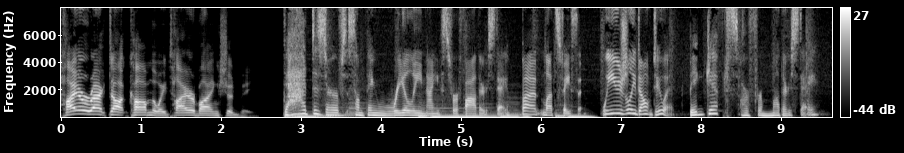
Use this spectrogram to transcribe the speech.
TireRack.com, the way tire buying should be. Dad deserves something really nice for Father's Day, but let's face it, we usually don't do it. Big gifts are for Mother's Day.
